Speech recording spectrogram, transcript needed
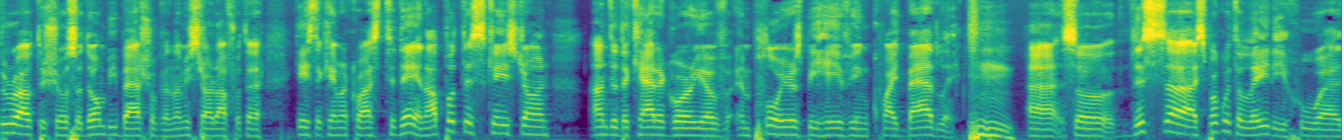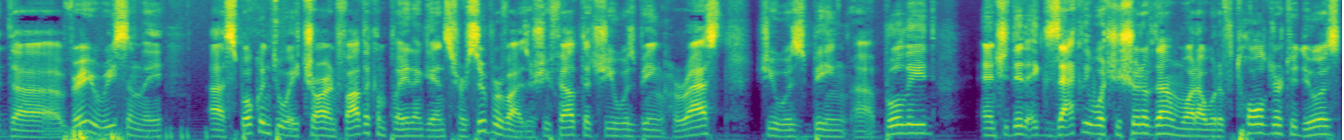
throughout the show, so don't be bashful. And let me start off with a case that came across today. And I'll put this case, John, under the category of employers behaving quite badly. uh, so this, uh, I spoke with a lady who had uh, very recently uh, spoken to HR and filed a complaint against her supervisor. She felt that she was being harassed, she was being uh, bullied, and she did exactly what she should have done. What I would have told her to do is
